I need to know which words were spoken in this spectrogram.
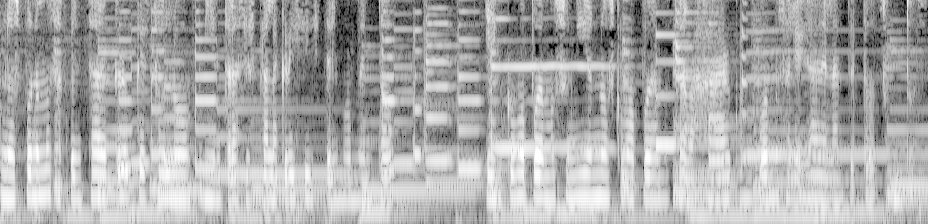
nos ponemos a pensar, creo que solo mientras está la crisis del momento, en cómo podemos unirnos, cómo podemos trabajar, cómo podemos salir adelante todos juntos.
